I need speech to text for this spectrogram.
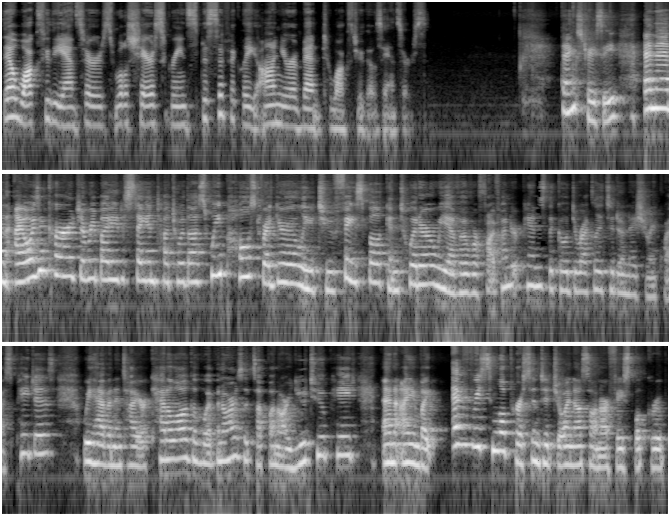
they'll walk through the answers. We'll share screens specifically on your event to walk through those answers. Thanks, Tracy. And then I always encourage everybody to stay in touch with us. We post regularly to Facebook and Twitter. We have over 500 pins that go directly to donation request pages. We have an entire catalog of webinars that's up on our YouTube page. And I invite every single person to join us on our Facebook group.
